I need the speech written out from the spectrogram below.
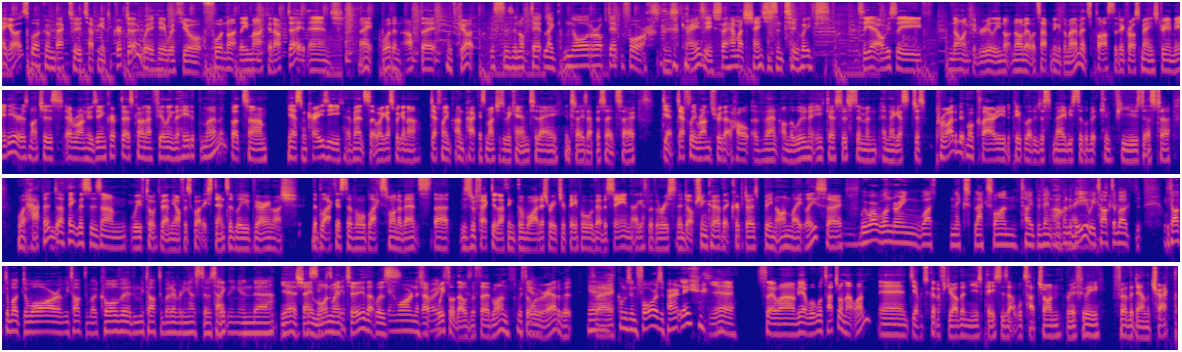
Hey guys, welcome back to Tapping into Crypto. We're here with your fortnightly market update, and mate, what an update we've got! This is an update like no other update before. It's crazy. so, how much changes in two weeks? So, yeah, obviously, no one could really not know about what's happening at the moment. It's plastered across mainstream media as much as everyone who's in crypto is kind of feeling the heat at the moment. But um, yeah, some crazy events that I guess we're going to definitely unpack as much as we can today in today's episode. So yeah, definitely run through that whole event on the Luna ecosystem and, and I guess just provide a bit more clarity to people that are just maybe still a bit confused as to what happened. I think this is, um, we've talked about in the office quite extensively, very much the blackest of all black swan events that has affected, I think, the widest reach of people we've ever seen, I guess, with the recent adoption curve that crypto's been on lately. So we were wondering what next black swan type event oh, we're going to be. We talked about, we talked about the war and we talked about COVID and we talked about everything else that was happening. And, uh, yeah, Shane Warne went too. That was, Shane Warne, that's uh, right. we thought that was the third one. We thought Yeah. we were out of it. Yeah. So, Comes in fours apparently. Yeah. So um, yeah, we'll, we'll touch on that one, and yeah, we've just got a few other news pieces that we'll touch on briefly further down the track.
